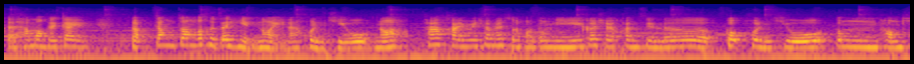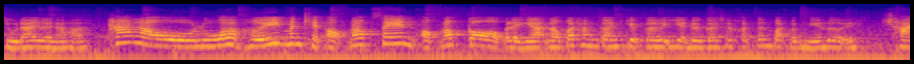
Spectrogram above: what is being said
แต่ถ้ามองใกล้ๆ แบบจ้องๆก็คือจะเห็นหน่อยนะขนคิ้วเนาะถ้าใครไม่ชอบในส่วนของตรงนี้ก็ใช้คอนซีลเลอร์กบขนคิ้วตรงท้องคิ้วได้เลยนะคะ ถ้าเรารู้ว่าแบบเฮ้ยมันเขียนออกนอกเส้นออกนอกกรอบอะไรเงี้ยเราก็ทำการเก็บรายละเอียดโดยการใช้คัตเติ้ลบัตแบบนี้เลย ใช้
